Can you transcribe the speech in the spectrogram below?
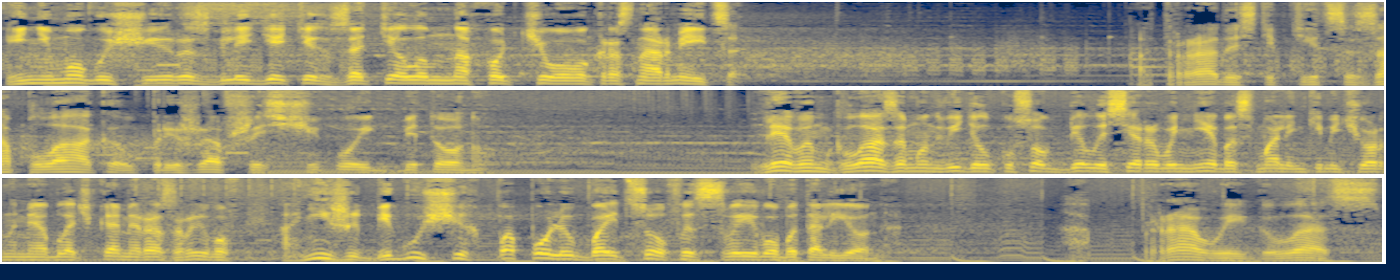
и не могущие разглядеть их за телом находчивого красноармейца. От радости птица заплакал, прижавшись щекой к бетону. Левым глазом он видел кусок бело-серого неба с маленькими черными облачками разрывов, а ниже бегущих по полю бойцов из своего батальона. А правый глаз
